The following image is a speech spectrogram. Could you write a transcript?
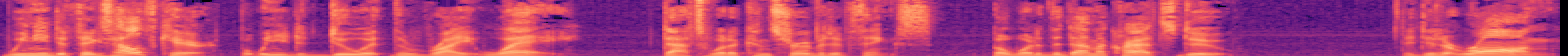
We need to fix healthcare, but we need to do it the right way. That's what a conservative thinks. But what did the Democrats do? They did it wrong.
